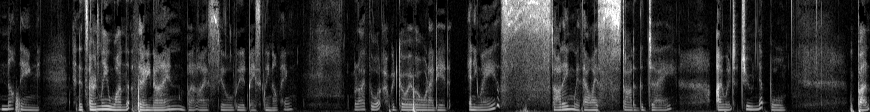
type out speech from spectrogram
nothing. And it's only 1:39, but I still did basically nothing. But I thought I would go over what I did anyway, starting with how I started the day. I went to netball. But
